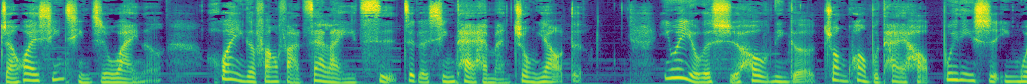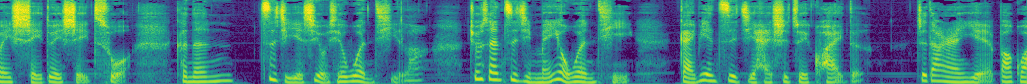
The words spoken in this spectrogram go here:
转换心情之外呢，换一个方法再来一次，这个心态还蛮重要的。因为有的时候那个状况不太好，不一定是因为谁对谁错，可能。自己也是有些问题啦，就算自己没有问题，改变自己还是最快的。这当然也包括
